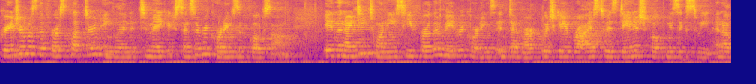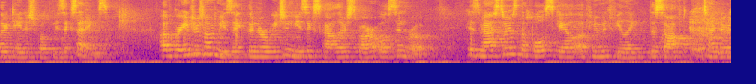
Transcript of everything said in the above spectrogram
Grainger was the first collector in England to make extensive recordings of folk song. In the 1920s, he further made recordings in Denmark, which gave rise to his Danish folk music suite and other Danish folk music settings. Of Grainger's own music, the Norwegian music scholar Sparre Olsen wrote, his masters the whole scale of human feeling, the soft, the tender,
